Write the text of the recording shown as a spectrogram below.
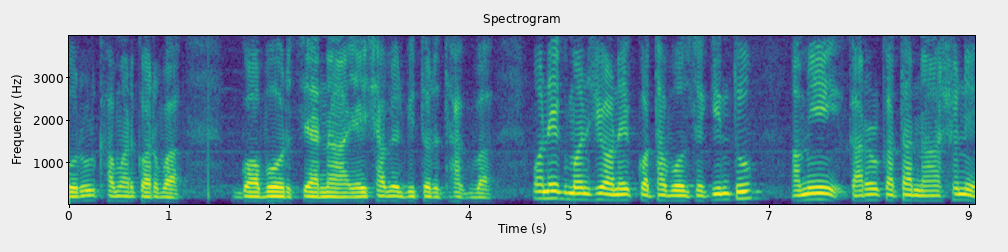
গরুর খামার করবা, গোবর, চেনা এইসবের ভিতরে থাকবা। অনেক মানুষই অনেক কথা বলছে, কিন্তু আমি কারোর কথা না শুনে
